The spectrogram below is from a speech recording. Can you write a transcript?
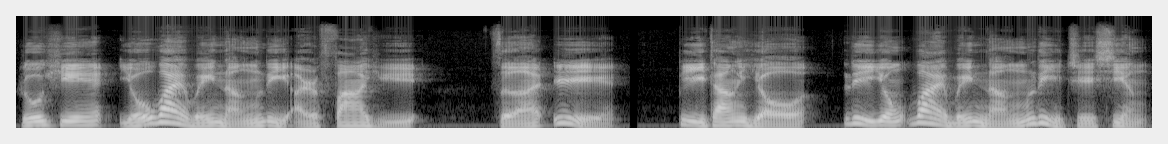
如曰由外为能力而发于，则日必当有利用外为能力之性，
